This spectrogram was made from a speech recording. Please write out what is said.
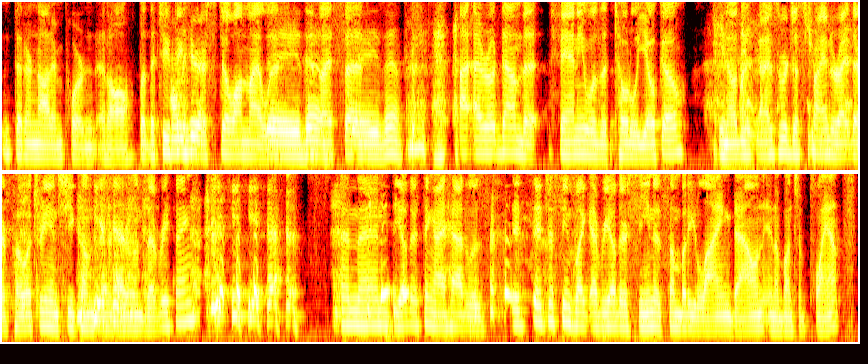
that are not important at all, but the two I wanna things hear that are still on my list Say is them, I said. I, I wrote down that Fanny was a total Yoko. You know, these guys were just trying to write their poetry, and she comes in and ruins everything. yes. And then the other thing I had was it, it just seems like every other scene is somebody lying down in a bunch of plants.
